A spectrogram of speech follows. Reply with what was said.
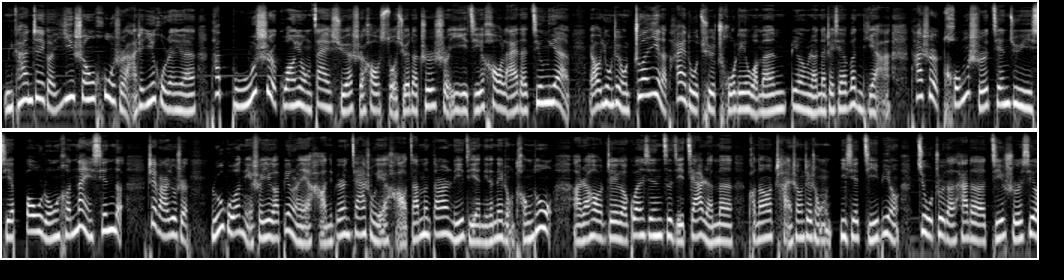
你看这个医生、护士啊，这医护人员，他不是光用在学时候所学的知识以及后来的经验，然后用这种专业的态度去处理我们病人的这些问题啊，他是同时兼具一些包容和耐心的。这玩意儿就是，如果你是一个病人也好，你病人家属也好，咱们当然理解你的那种疼痛啊，然后这个关心自自己家人们可能产生这种一些疾病救治的它的及时性，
